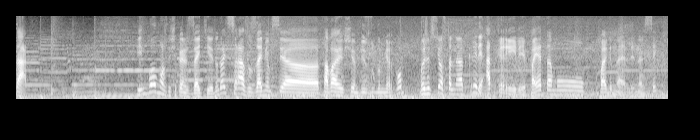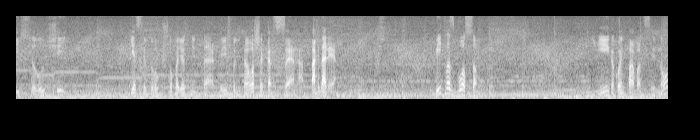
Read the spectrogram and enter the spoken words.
Так. Пинбол можно еще, конечно, зайти. Но давайте сразу займемся товарищем Безумным Мирком. Мы же все остальное открыли? Открыли. Поэтому погнали. На всякий случай, если вдруг что пойдет не так. Здесь будет хорошая катсцена. Погнали. Битва с боссом. Никакой информации. Ну,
